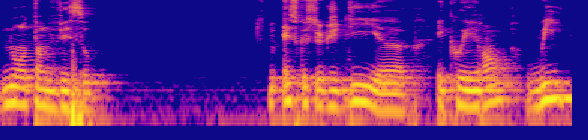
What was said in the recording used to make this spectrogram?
nous en tant que vaisseau. Est-ce que ce que je dis euh, est cohérent? Oui,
